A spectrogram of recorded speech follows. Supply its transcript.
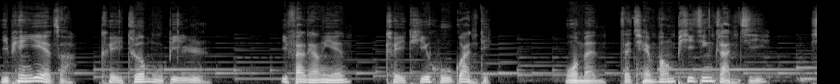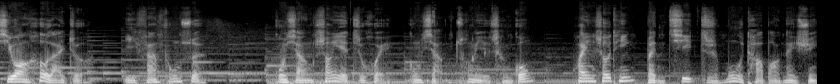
一片叶子可以遮目蔽日，一番良言可以醍醐灌顶。我们在前方披荆斩棘，希望后来者一帆风顺，共享商业智慧，共享创业成功。欢迎收听本期纸木淘宝内训。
